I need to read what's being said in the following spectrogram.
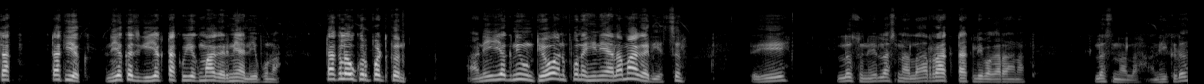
टाक टाक एक आणि एकच घे. एक टाकू एक माघारी न्यायली पुन्हा. टाक लवकर पटकन. आणि एक नेऊन ठेव आणि पुन्हा ही न्यायला माघारी ये. चल. तर हे लसूण हे लसणाला राख टाकली बघा रानात. लसणाला. आणि इकडं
